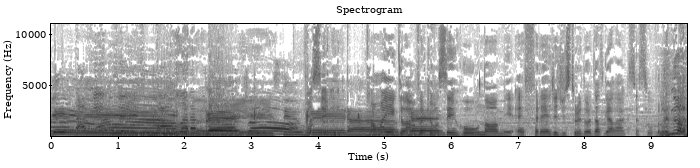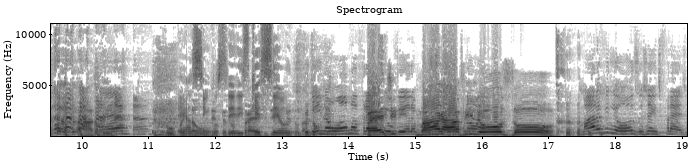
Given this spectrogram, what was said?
Tá Yeah! Tá Fred. Você. Calma aí, Glauber, que você errou o nome. É Fred, Destruidor das Galáxias Silveira. Ah, sim. Desculpa, É então, assim, você Fred, esqueceu. destruidor da- Quem não ama Fred, Fred, Silveira, maravilhoso! é. Maravilhoso, gente, Fred.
